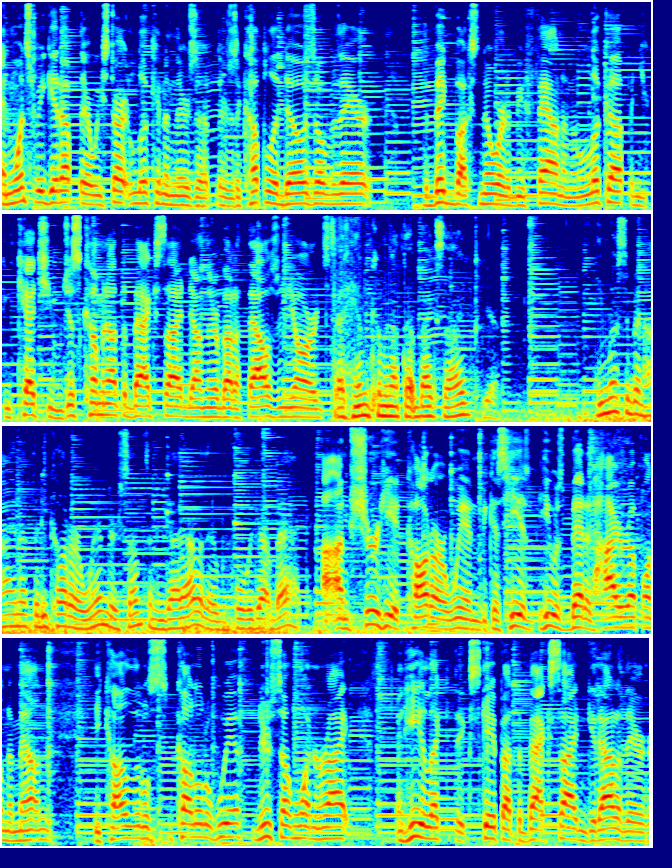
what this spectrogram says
And once we get up there, we start looking, and there's a, there's a couple of does over there. The big buck's nowhere to be found, and then look up, and you can catch him just coming out the backside down there about a thousand yards. Is that him coming out that backside? Yeah. He must have been high enough that he caught our wind or something and got out of there before we got back. I'm sure he had caught our wind because he, is, he was bedded higher up on the mountain. He caught a little, caught a little whiff, knew something wasn't right, and he elected to escape out the backside and get out of there,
